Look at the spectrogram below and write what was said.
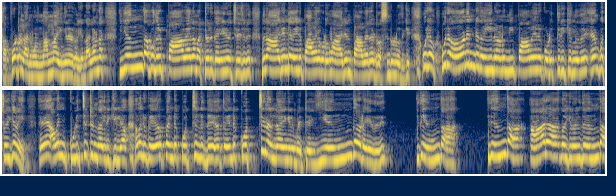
സപ്പോർട്ടല്ല അനുമോൾ നന്നായി ഇങ്ങനെയാണ് കളിക്കേണ്ടത്. അല്ലാണ്ട് എന്താ പൊതുവെ പാവേനെ മറ്റൊരു കയ്യിൽ വെച്ച് വെച്ചിട്ട് എന്നിട്ട് ആര്യന്റെ കയ്യിൽ പാവേനെ കൊടുക്കുമ്പോൾ ആര്യൻ പാവേനെ ഡ്രസ്സിന്റെ ഉള്ളിൽ ഒതുക്കി. ഒരു ഒരു ആണിന്റെ കയ്യിലാണ് നീ പാവേനെ കൊടുത്തിരിക്കുന്നത്? ചോദിക്കണേ. അവൻ കുളിച്ചിട്ടുണ്ടായിരിക്കില്ല. അവന്റെ വേർപ്പ് എന്റെ കൊച്ചിന്റെ ദേഹത്തെ എന്റെ കൊച്ചിന് എന്നായെങ്കിലും പറ്റുക എന്താടേ ഇത്? ഇതെന്താ? എന്താ ഇത് എന്താ ആരാ നോക്കണം ഇത് എന്താ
